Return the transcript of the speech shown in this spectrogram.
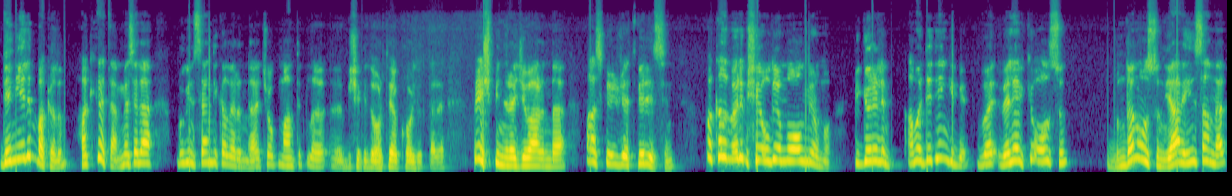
deneyelim bakalım. Hakikaten mesela bugün sendikalarında çok mantıklı bir şekilde ortaya koydukları 5 bin lira civarında asgari ücret verilsin. Bakalım öyle bir şey oluyor mu olmuyor mu? Bir görelim. Ama dediğin gibi velev ki olsun bundan olsun. Yani insanlar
